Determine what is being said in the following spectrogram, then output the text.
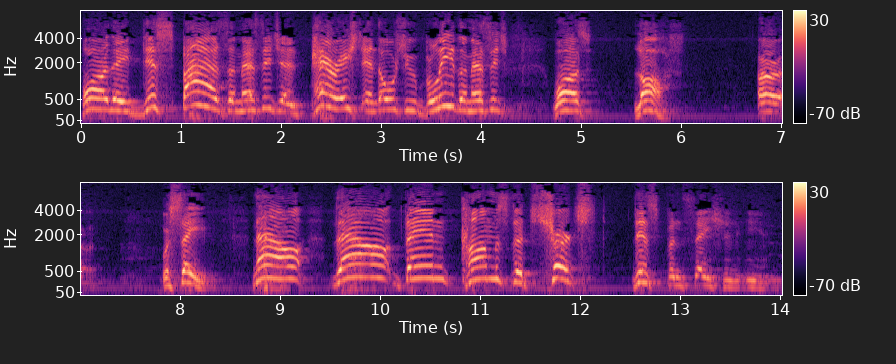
For they despised the message and perished, and those who believed the message was lost or was saved. Now, now then comes the church dispensation in.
